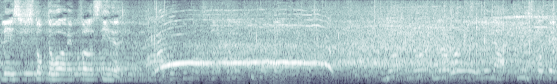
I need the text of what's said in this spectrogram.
please stop the war in Palestine. Please stop it.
